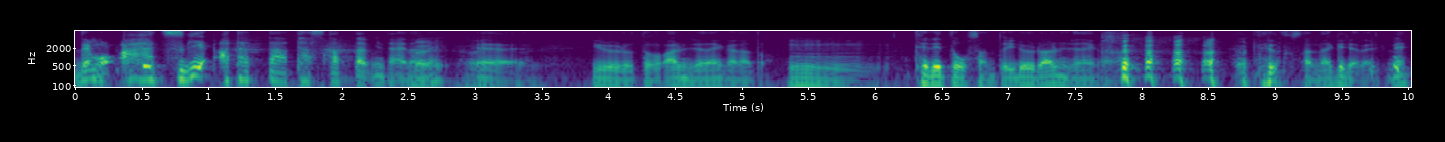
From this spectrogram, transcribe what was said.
でもああ次当たった助かったみたいなね、はい。はい、えー、いろいろとあるんじゃないかなと、テレ東さんといろいろあるんじゃないかな。テレ東さんだけじゃないですね。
